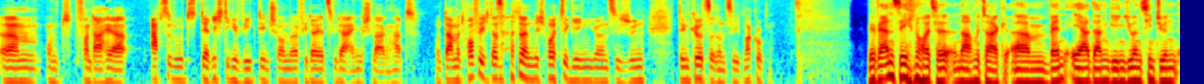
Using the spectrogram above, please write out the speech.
Ähm, und von daher absolut der richtige Weg, den Sean Murphy da jetzt wieder eingeschlagen hat. Und damit hoffe ich, dass er dann nicht heute gegen Yuan Jun den kürzeren zieht. Mal gucken. Wir werden sehen heute Nachmittag, ähm, wenn er dann gegen Yuan Jun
